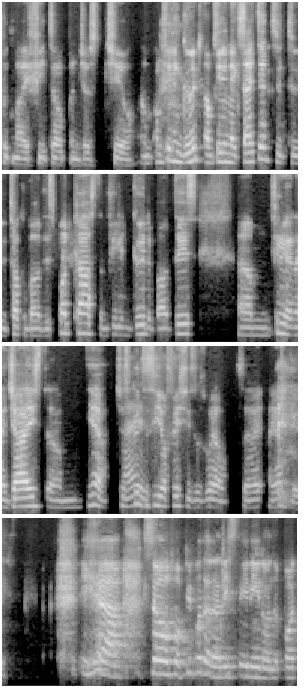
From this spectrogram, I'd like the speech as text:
put my feet up and just chill. I'm, I'm feeling good. I'm feeling excited to, to talk about this podcast. I'm feeling good about this. Um, feeling energized. Um, yeah, just nice. good to see your faces as well. So I, I am good yeah. So for people that are listening in on the pod,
